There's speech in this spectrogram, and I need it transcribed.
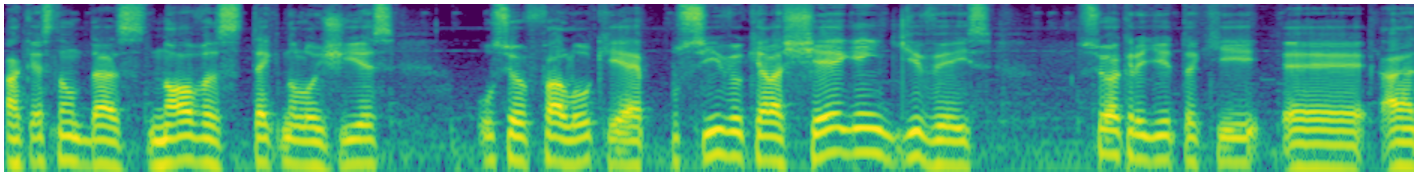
a questão das novas tecnologias, o senhor falou que é possível que elas cheguem de vez. O senhor acredita que é, a,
